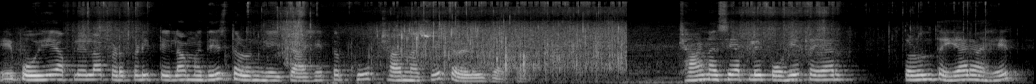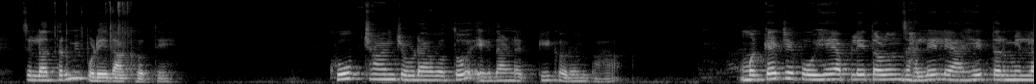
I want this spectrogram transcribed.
हे पोहे आपल्याला कडकडीत तेलामध्येच तळून घ्यायचे आहेत तर खूप छान असे तळले जातात. छान असे आपले पोहे तयार तळून तयार आहेत. चला तर मी पुढे दाखवते. खूप छान चिवडा होतो. एकदा नक्की करून पहा. मक्याचे पोहे आपले तळून झालेले आहेत. तर मी ल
